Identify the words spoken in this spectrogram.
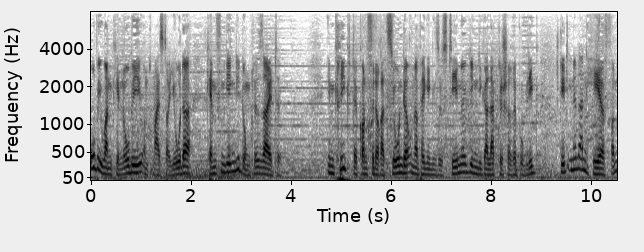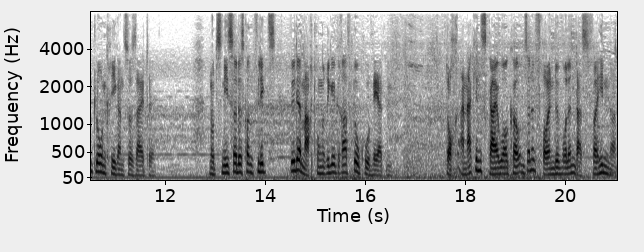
Obi-Wan Kenobi und Meister Yoda kämpfen gegen die dunkle Seite. Im Krieg der Konföderation der unabhängigen Systeme gegen die Galaktische Republik steht ihnen ein Heer von Klonkriegern zur Seite. Nutznießer des Konflikts will der machthungrige Graf Doku werden. Doch Anakin Skywalker und seine Freunde wollen das verhindern.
